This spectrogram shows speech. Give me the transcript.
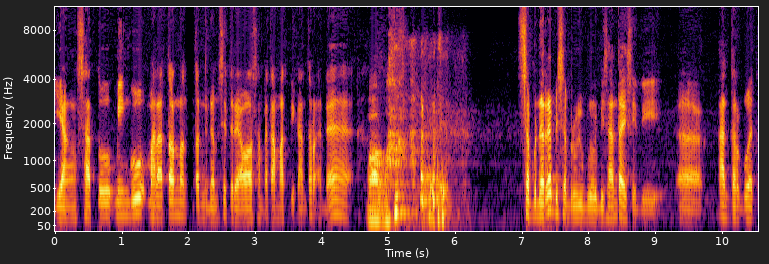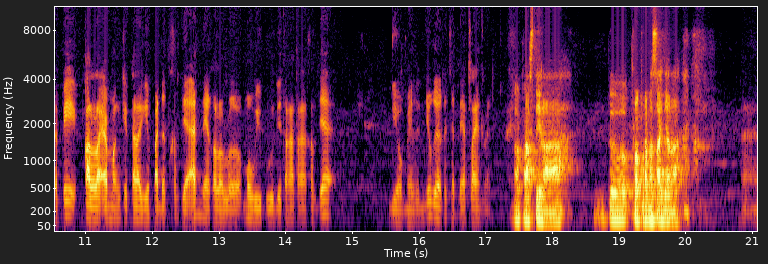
yang satu minggu maraton nonton Gundam Seed dari awal sampai tamat di kantor ada. Wow. Sebenarnya bisa berwibu lebih santai sih di uh, kantor gue tapi kalau emang kita lagi padat kerjaan ya kalau lo mau wibu di tengah-tengah kerja diomelin juga ke chat kan oh, pastilah. Itu propernya saja lah. Uh,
